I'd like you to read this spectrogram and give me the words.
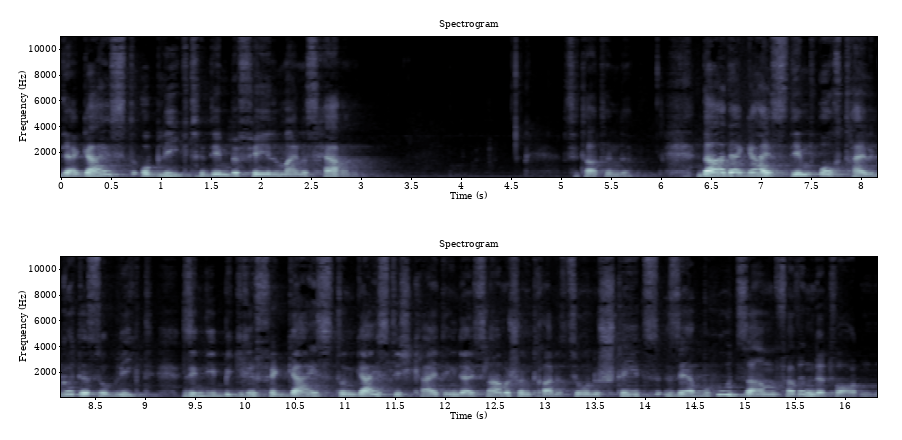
der Geist obliegt dem Befehl meines Herrn. Zitat Ende. Da der Geist dem Urteil Gottes obliegt, sind die Begriffe Geist und Geistigkeit in der islamischen Tradition stets sehr behutsam verwendet worden.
